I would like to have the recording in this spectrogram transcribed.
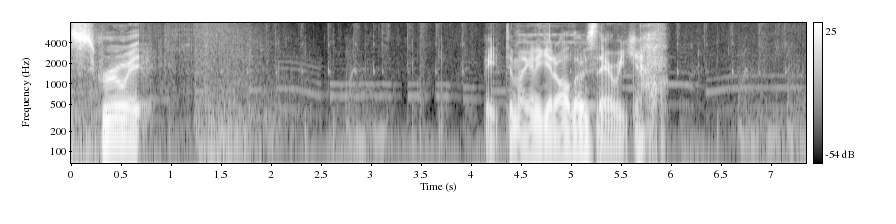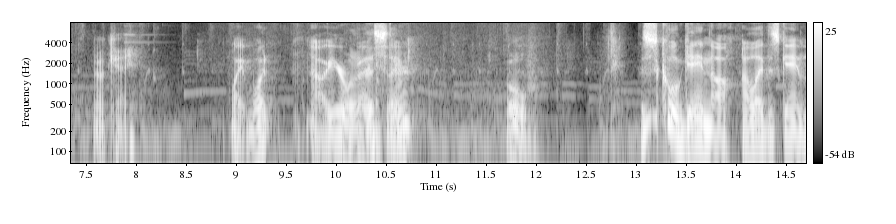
Screw it. Wait, am I gonna get all those? There we go. Okay. Wait, what? Oh, you're What back up there. Oh, This is a cool game though. I like this game.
